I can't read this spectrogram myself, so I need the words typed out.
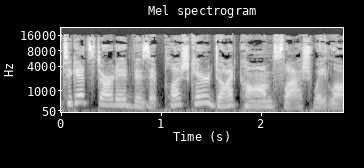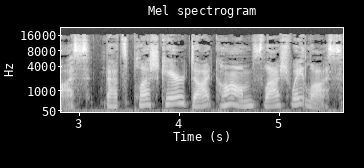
To get started, visit plushcare.com slash weight loss. That's plushcare.com slash weight loss.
